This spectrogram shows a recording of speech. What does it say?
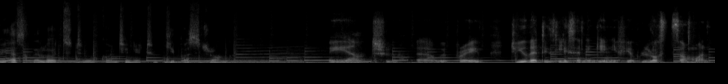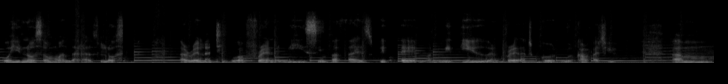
we ask the Lord to continue to keep us strong. yeah, true. Uh, we pray to you that is listening in. If you have lost someone, or you know someone that has lost a relative or a friend, we sympathize with them and with you, and pray that God will comfort you. Um,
